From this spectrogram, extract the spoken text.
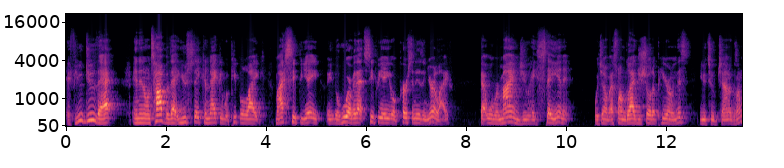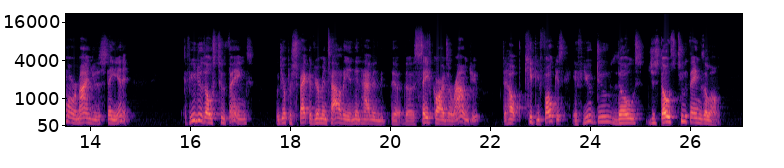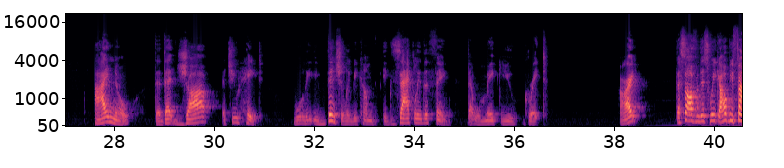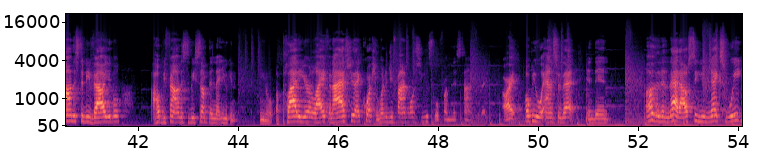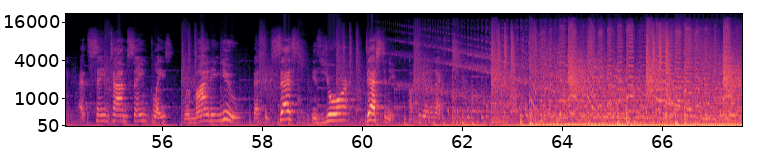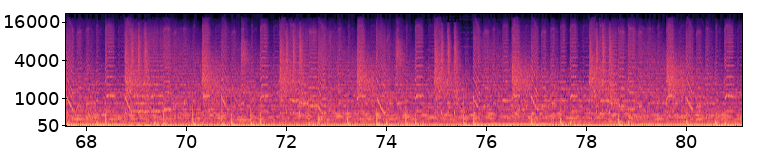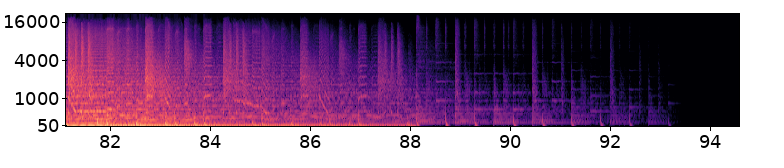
if you do that, and then on top of that, you stay connected with people like my CPA, whoever that CPA or person is in your life, that will remind you, hey, stay in it. Which um, that's why I'm glad you showed up here on this YouTube channel because I'm gonna remind you to stay in it. If you do those two things with your perspective, your mentality, and then having the, the safeguards around you to help keep you focused, if you do those, just those two things alone, I know that that job that you hate will eventually become exactly the thing that will make you great. All right? That's all for this week. I hope you found this to be valuable. I hope you found this to be something that you can, you know, apply to your life. And I asked you that question. What did you find most useful from this time today? All right? Hope you will answer that. And then other than that, I'll see you next week at the same time, same place, reminding you that success is your destiny. I'll see you on the next one.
